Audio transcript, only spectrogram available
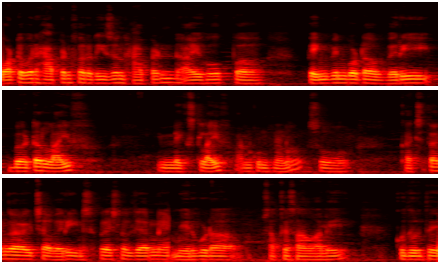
whatever happen for reason happened I hope penguin got a very better life in next life అనుకుంటున్నాను. సో ఖచ్చితంగా it's a very inspirational journey మీరు కూడా సక్సెస్ అవ్వాలి. కుదిరితే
